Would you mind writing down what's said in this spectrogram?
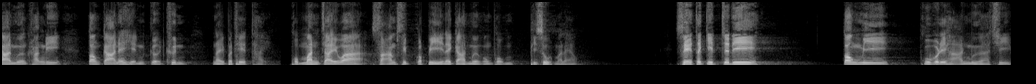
การเมืองครั้งนี้ ต้องการให้เห็นเกิดขึ้นในประเทศไทย ผมมั่นใจว่า 30 กว่าปีในการเมืองของผมพิสูจน์มาแล้ว เศรษฐกิจจะดีต้องมีผู้บริหารมืออาชีพ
